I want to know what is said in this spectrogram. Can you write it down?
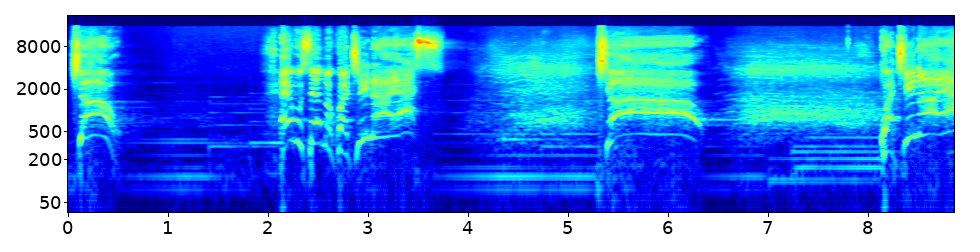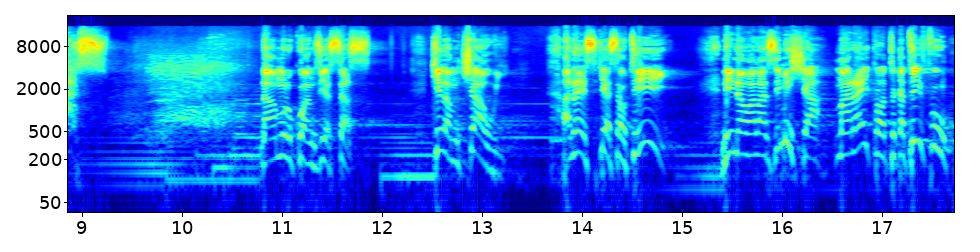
Chao hebu sema kwa jina ya yesu. Chao kwa jina ya yesu. Naamuru kuanzia sasa kila mchawi anayesikia sauti hii ninawalazimisha malaika watakatifu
